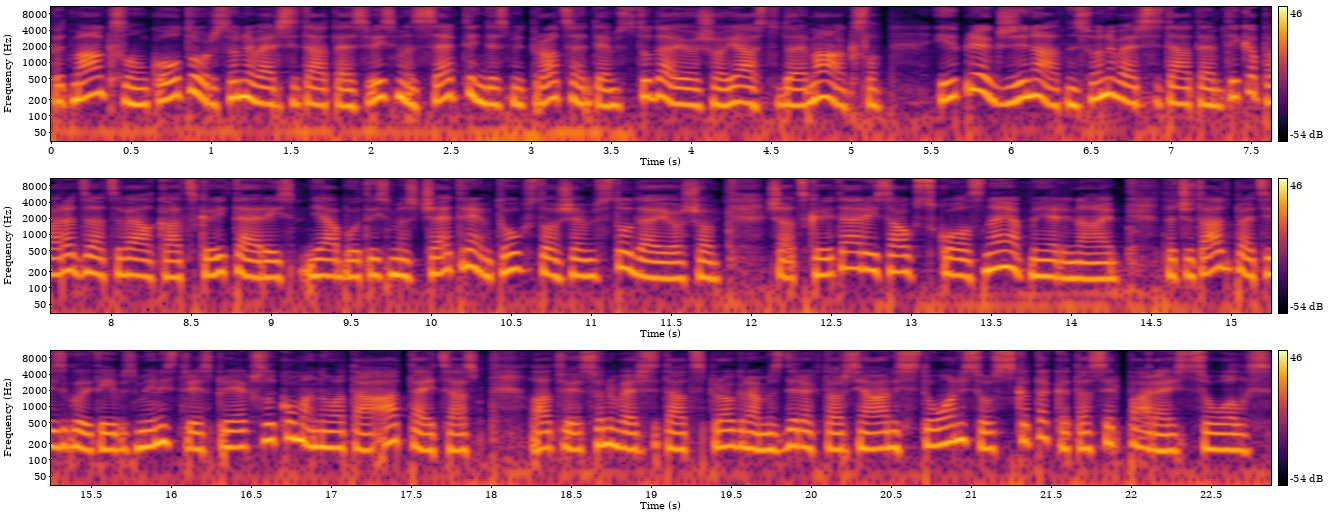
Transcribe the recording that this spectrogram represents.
Bet māksla un kultūras universitātēs vismaz 70% studējošo jāstudē māksla. Iepriekš zinātnes universitātēm tika paredzēts vēl kāds kritērijs - jābūt vismaz 4000 studējošo. Šāds kritērijs augstskolas neapmierināja, taču tad pēc izglītības ministrijas priekšlikuma no tā atteicās. Latvijas universitātes programmas direktors Jānis Stonis uzskata, ka tas ir pareizs solis.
